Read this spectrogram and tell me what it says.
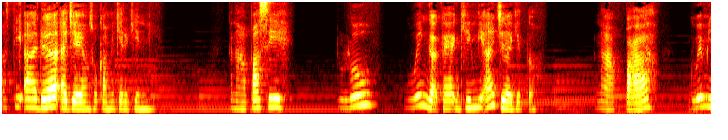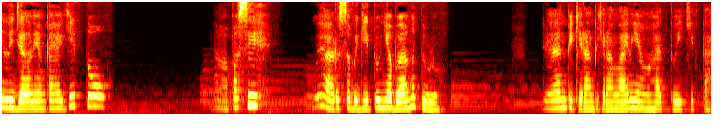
pasti ada aja yang suka mikir gini. Kenapa sih dulu gue nggak kayak gini aja gitu? Kenapa gue milih jalan yang kayak gitu? Kenapa sih gue harus sebegitunya banget dulu. Dan pikiran-pikiran lain yang menghantui kita.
